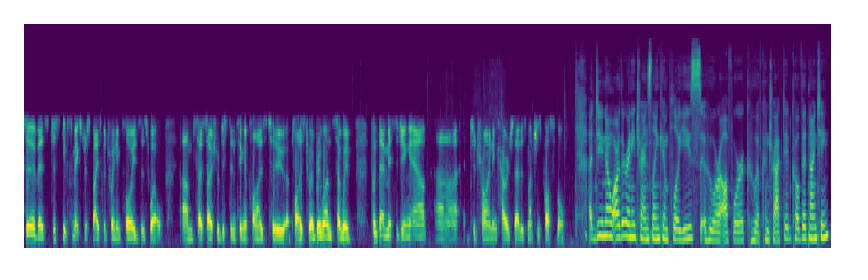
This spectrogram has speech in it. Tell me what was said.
service, just give some extra space between employees as well. Um, so social distancing applies to applies to everyone. So we've put that messaging out uh, to try and encourage that as much as possible. Uh, do you know are there any TransLink employees who are off work who have contracted COVID nineteen?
